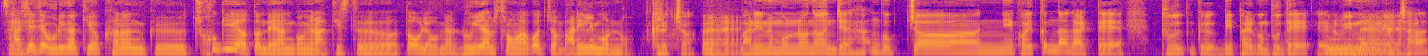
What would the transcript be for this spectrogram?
사실 이제 우리가 기억하는 그 초기의 어떤 내한 공연 아티스트 떠올려 보면 루이 암스트롱하고 저 마릴린 먼로 그렇죠. 네. 마릴린 몬로는 이제 한국전이 거의 끝나갈 때 부, 그 미팔군 부대를 음, 위문 네. 공연차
